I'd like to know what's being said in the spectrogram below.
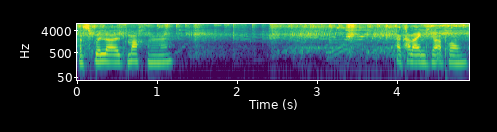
Was will er halt machen, ne? Er kann eigentlich nur abhauen.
